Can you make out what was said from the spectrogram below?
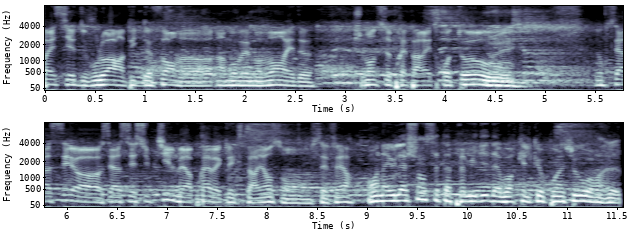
pas essayer de vouloir un pic de forme à un mauvais moment et de justement de se préparer trop tôt. Donc c'est assez euh, c'est assez subtil, mais après avec l'expérience, on sait faire. On a eu la chance cet après-midi d'avoir quelques pointures, euh,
